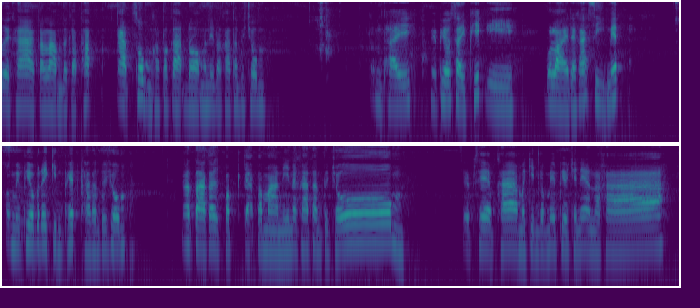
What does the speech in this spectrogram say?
ด้วยค่ะกะหล่ำแล้วก็ผักกาดส้มค่ะผักกาดดองอันนี้แหละค่ะท่านผู้ชมตำไทยแม่เพียวใส่พริกอีบหลายนะคะสี่เม็ดเพราะแม่เพียวไม่ได้กินเผ็ดค่ะท่านผู้ชม หน้าตาก็ปรับจะประมาณนี้นะคะท่านผู้ชมแซ่บๆค่ะ มากินกับแม่เพียวชาแนลนะคะ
